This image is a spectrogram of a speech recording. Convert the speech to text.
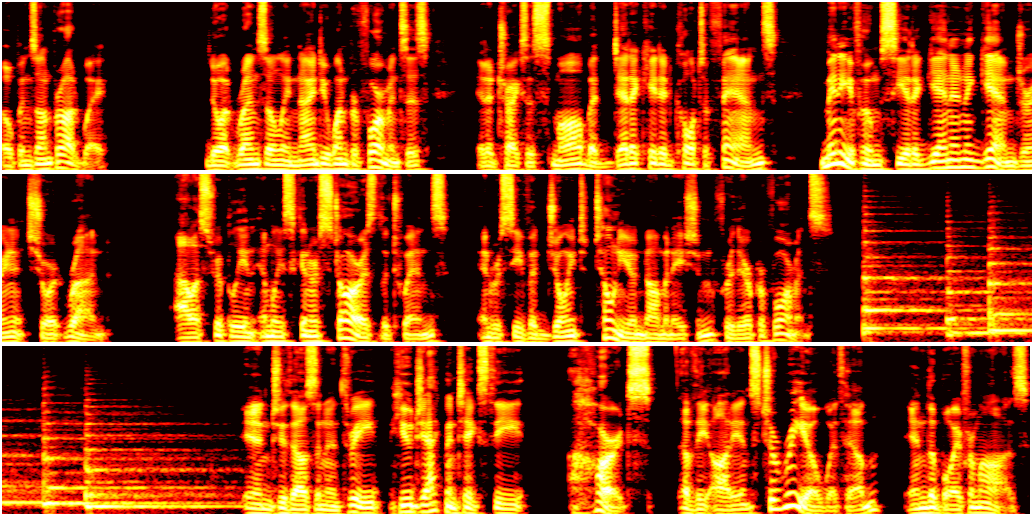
opens on Broadway. Though it runs only 91 performances, it attracts a small but dedicated cult of fans, many of whom see it again and again during its short run. Alice Ripley and Emily Skinner star as the twins and receive a joint Tony nomination for their performance. In 2003, Hugh Jackman takes the hearts of the audience to Rio with him in The Boy from Oz,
